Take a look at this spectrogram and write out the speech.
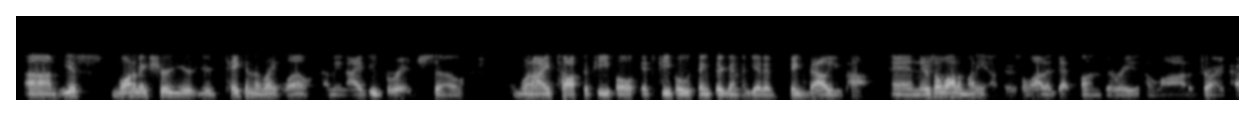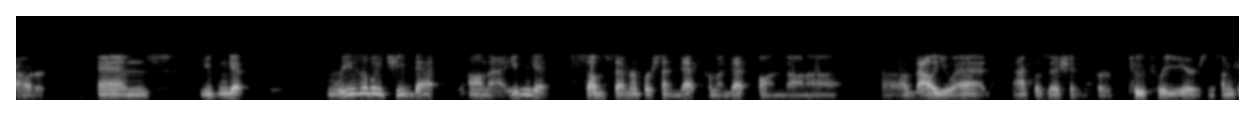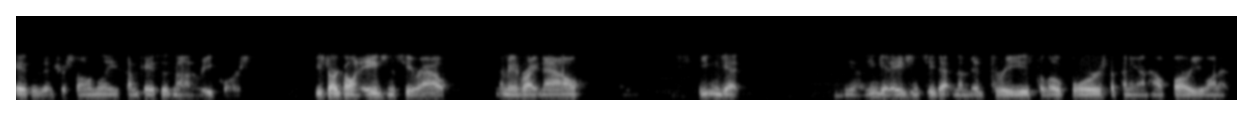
Um, you just want to make sure you're you're taking the right loan. I mean, I do bridge, so when I talk to people, it's people who think they're going to get a big value pop. And there's a lot of money out there. There's a lot of debt funds that raise a lot of dry powder, and you can get reasonably cheap debt on that. You can get sub seven percent debt from a debt fund on a, a value add acquisition for two, three years. In some cases, interest only, some cases non-recourse. You start going agency route. I mean, right now, you can get, you know, you can get agency debt in the mid threes to low fours, depending on how far you want it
